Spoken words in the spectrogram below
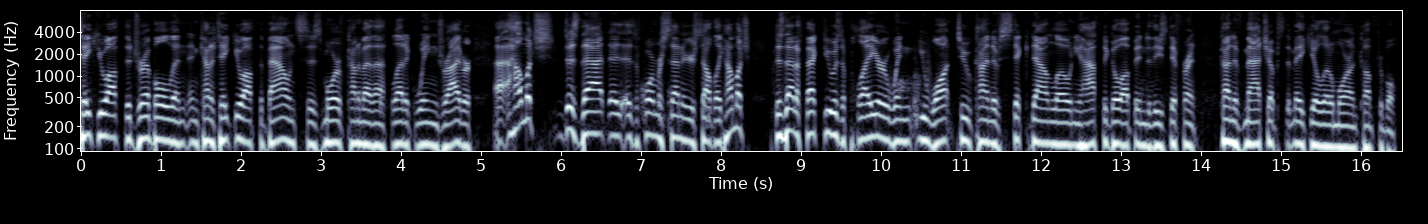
take you off the dribble and, and kind of take you off the bounce as more of kind of an athletic wing driver. Uh, how much does that, as a former center yourself, like how much does that affect you as a player when you want to kind of stick down low and you have to go up into these different kind of matchups that make you a little more uncomfortable?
